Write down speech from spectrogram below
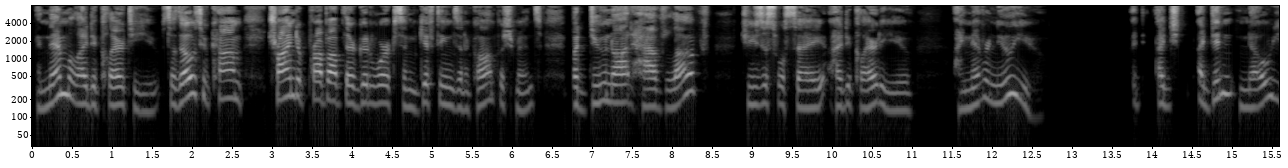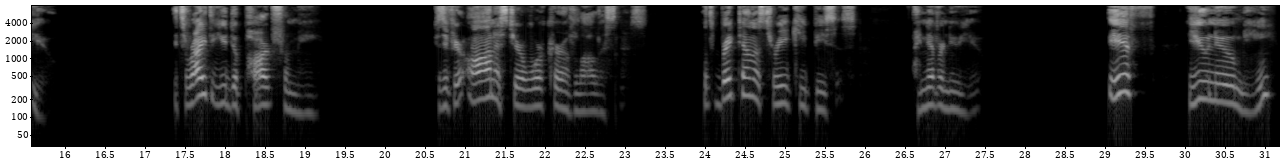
And then will I declare to you. So those who come trying to prop up their good works and giftings and accomplishments, but do not have love, Jesus will say, I declare to you, I never knew you. I, I, I didn't know you. It's right that you depart from me. Because if you're honest, you're a worker of lawlessness. Let's break down those three key pieces. I never knew you. If you knew me,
